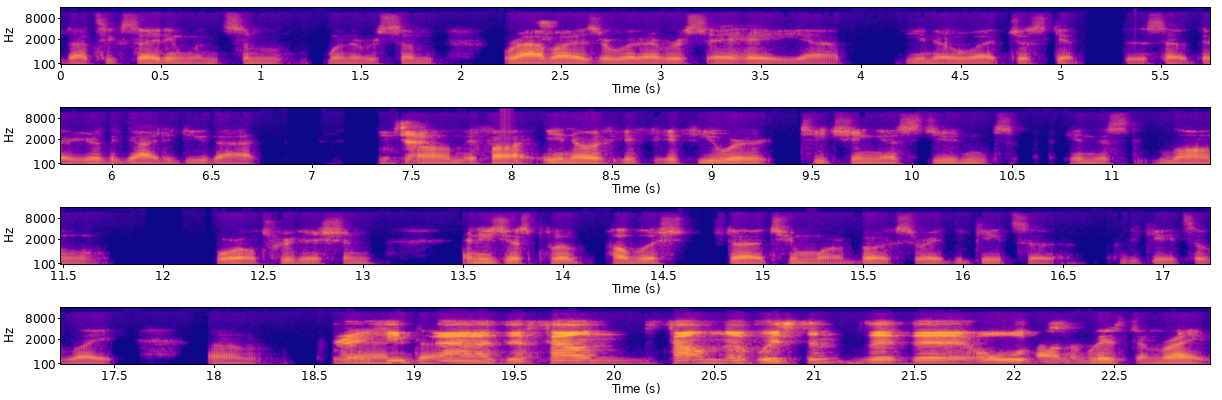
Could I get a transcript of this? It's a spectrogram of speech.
that's exciting when some whenever some rabbis or whatever say, "Hey, yeah, you know what? Just get this out there. You're the guy to do that." Okay. um, if I, you know, if, if you were teaching a student in this long oral tradition, and he's just pu- published uh, two more books, right? The Gates of the Gates of Light, um, right. He uh, uh, the fountain fountain of wisdom, the the old Fountain of Wisdom, right?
